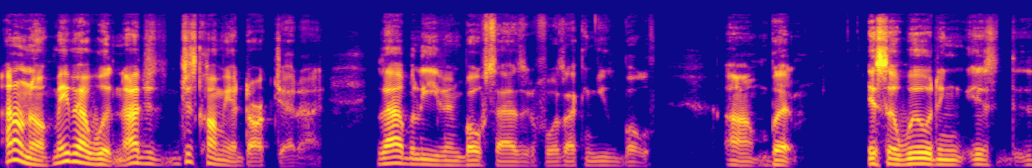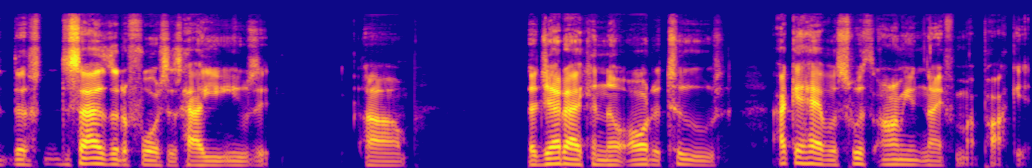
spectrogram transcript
I don't know. Maybe I wouldn't. I just just call me a dark Jedi because I believe in both sides of the Force. I can use both. Um, but it's a wielding. Is the the size of the Force is how you use it. Um, a Jedi can know all the tools. I could have a Swiss Army knife in my pocket.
